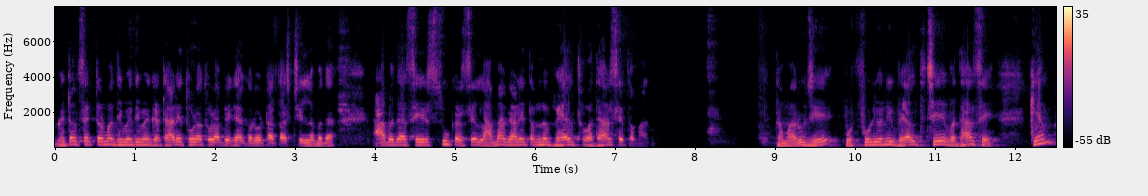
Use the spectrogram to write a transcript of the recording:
મેટલ સેક્ટરમાં ધીમે ધીમે ઘટાડે થોડા થોડા ભેગા કરો ટાટા સ્ટીલ ને બધા. આ બધા શેર શું કરશે? લાંબા ગાળે તમને વેલ્થ વધારશે તમારું. તમારું જે પોર્ટફોલિયોની વેલ્થ છે એ વધારશે. કેમ?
